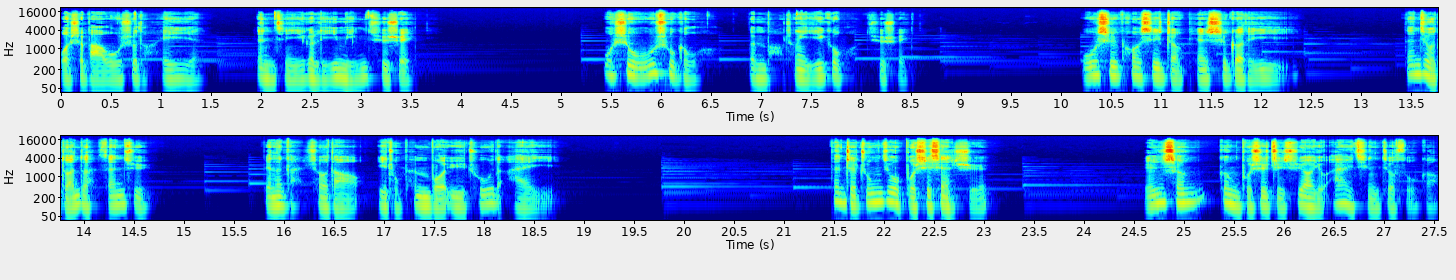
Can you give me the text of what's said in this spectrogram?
我是把无数的黑夜摁进一个黎明去睡，我是无数个我奔跑成一个我去睡，无需剖析整篇诗歌的意义。”单就短短三句，便能感受到一种喷薄欲出的爱意。但这终究不是现实。人生更不是只需要有爱情就足够。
